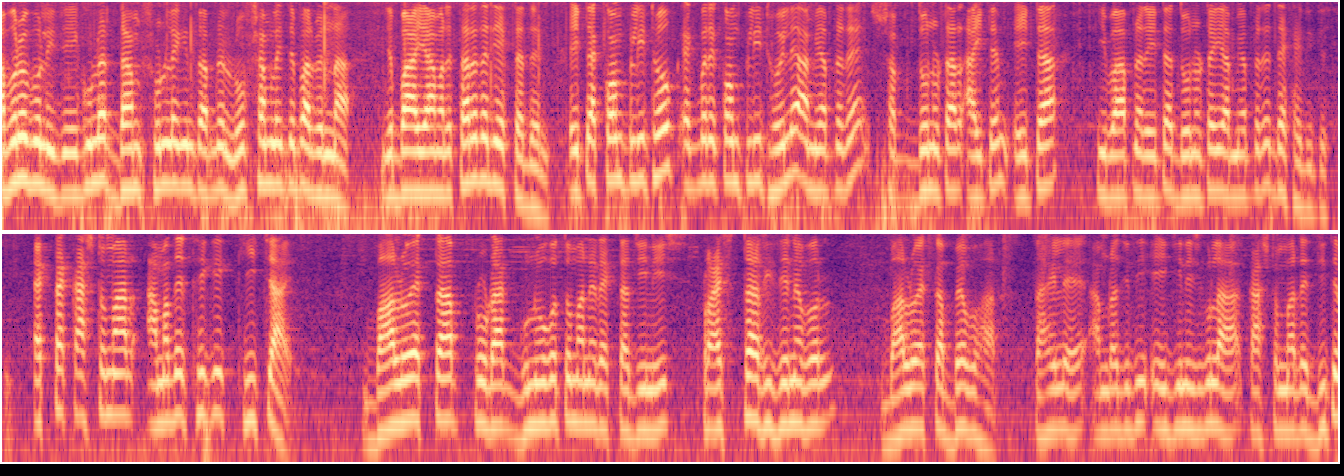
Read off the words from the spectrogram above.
আবারও বলি যে, এগুলার দাম শুনলে কিন্তু আপনি লোভ সামলাইতে পারবেন না যে, ভাই, আমার তাড়াতাড়ি একটা দেন। এটা কমপ্লিট হোক, একবারে কমপ্লিট হইলে আমি আপনারে সব দোনোটার আইটেম এইটা কিবা আপনার এইটা দোনোটাই আমি আপনারে দেখাই দিতেছি। একটা কাস্টমার আমাদের থেকে কি চায়? ভালো একটা প্রোডাক্ট গুণগত মানের একটা জিনিস প্রাইসটা রিজনেবল ভালো একটা ব্যবহার, তাহলে আমরা যদি এই জিনিসগুলা কাস্টমারে দিতে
